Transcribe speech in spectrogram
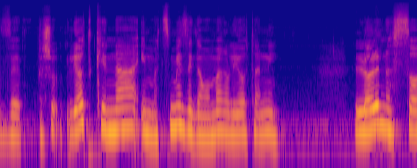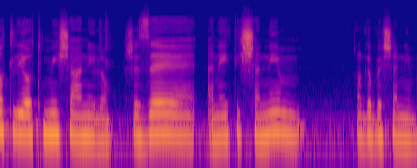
ופשוט להיות כנה עם עצמי זה גם אומר להיות אני. לא לנסות להיות מי שאני לא, שזה, אני הייתי שנים על גבי שנים.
